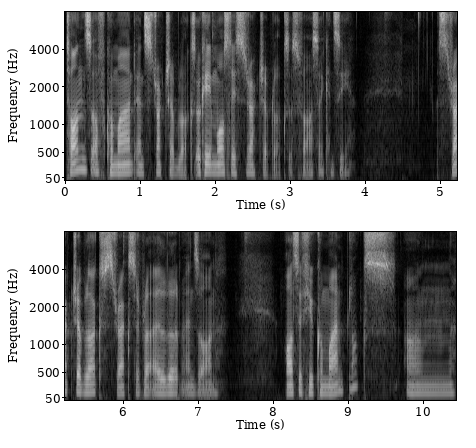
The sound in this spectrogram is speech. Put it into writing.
Tons of command and structure blocks. Okay, mostly structure blocks as far as I can see. Structure blocks, structure blocks, and so on. Also a few command blocks on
